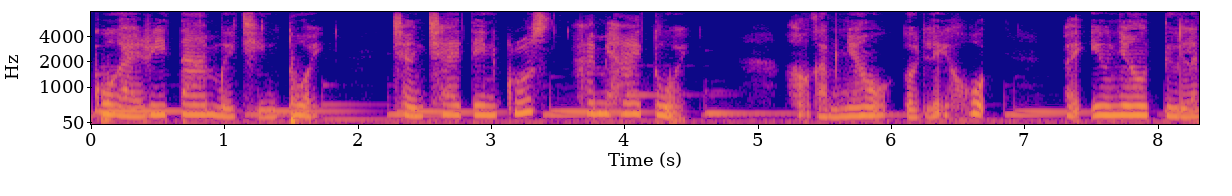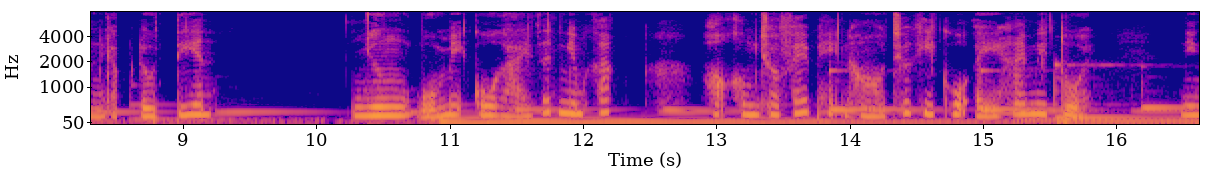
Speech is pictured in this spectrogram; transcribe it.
Cô gái Rita 19 tuổi Chàng trai tên Cruz 22 tuổi. Họ gặp nhau ở lễ hội Và yêu nhau từ lần gặp đầu tiên. Nhưng bố mẹ cô gái rất nghiêm khắc. Họ không cho phép hẹn hò trước khi cô ấy 20 tuổi, Nên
